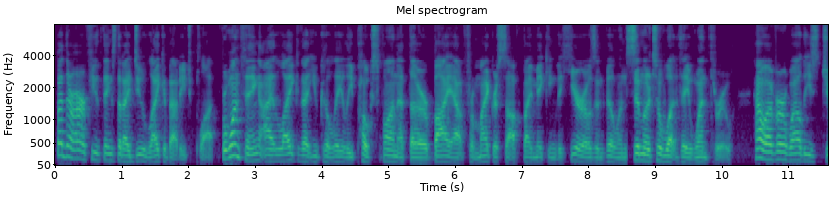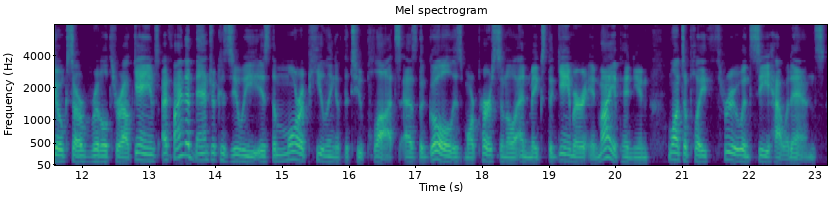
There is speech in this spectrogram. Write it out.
But there are a few things that I do like about each plot. For one thing, I like that Yooka-Laylee pokes fun at their buyout from Microsoft by making the heroes and villains similar to what they went through. However, while these jokes are riddled throughout games, I find that Banjo Kazooie is the more appealing of the two plots, as the goal is more personal and makes the gamer, in my opinion, want to play through and see how it ends.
